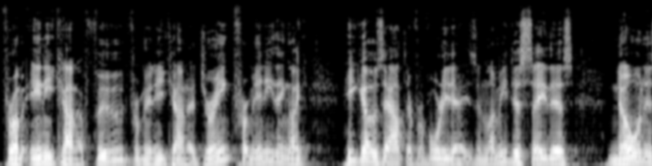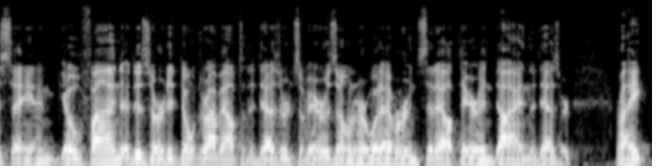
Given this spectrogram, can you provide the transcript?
from any kind of food, from any kind of drink, from anything. Like he goes out there for 40 days. And let me just say this no one is saying go find a deserted, don't drive out to the deserts of Arizona or whatever and sit out there and die in the desert, right?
